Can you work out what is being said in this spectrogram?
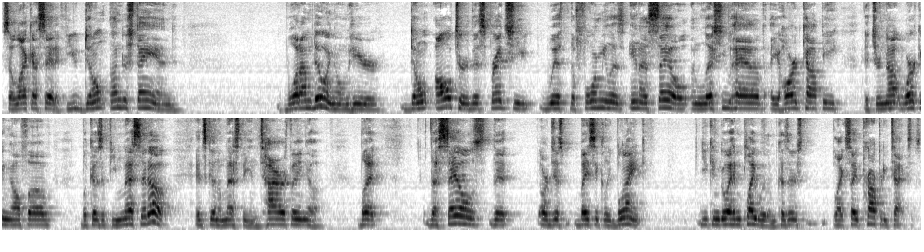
So, like I said, if you don't understand what I'm doing on here, don't alter this spreadsheet with the formulas in a cell unless you have a hard copy that you're not working off of. Because if you mess it up, it's going to mess the entire thing up. But the cells that are just basically blank, you can go ahead and play with them because there's like say property taxes.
